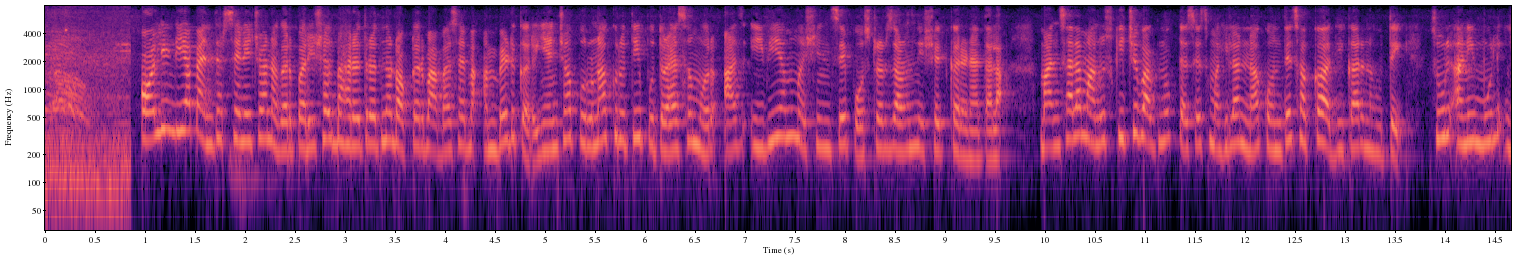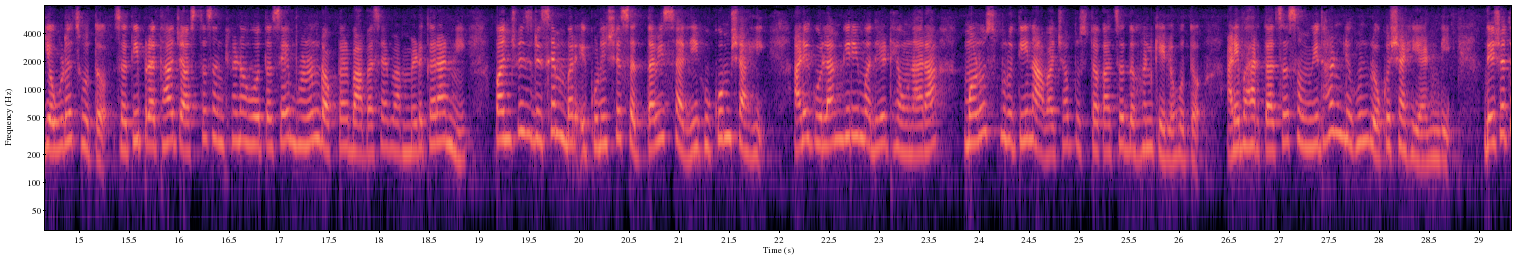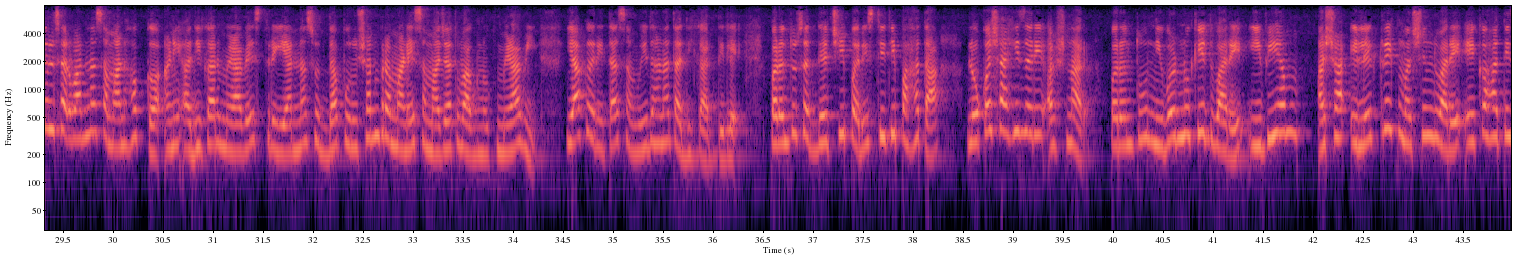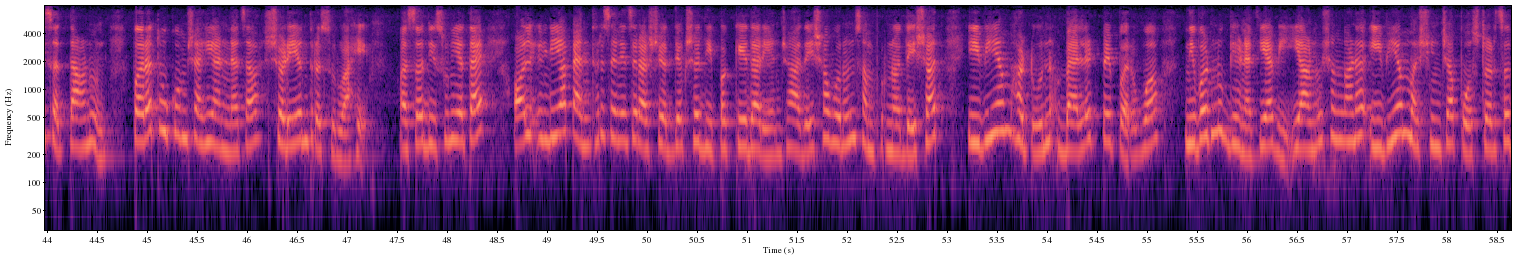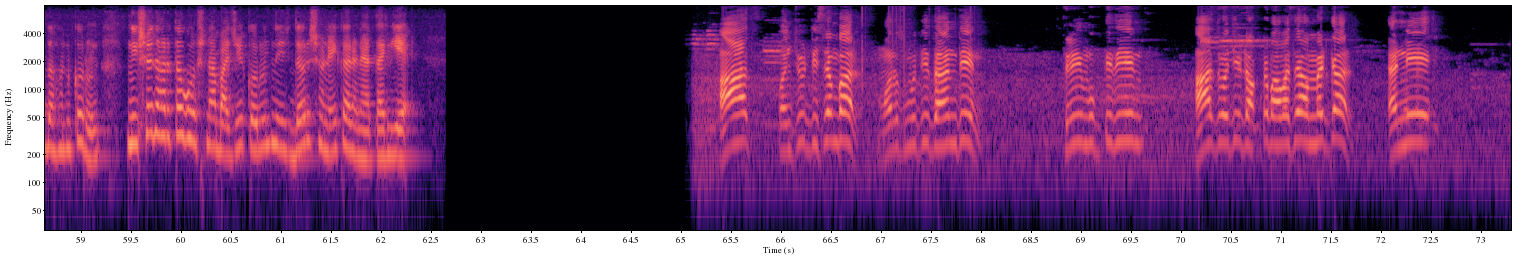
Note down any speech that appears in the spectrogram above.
no. All India panther सेनेच्या नगरपरिषद Bharat Ratna doctor Babasaheb Ambedkar यांच्या पूर्णाकृती पुतळ्यासमोर आज ईव्हीएम मशीनचे पोस्टर जाळून निषेध करण्यात आला. माणसाला माणुसकीची वागणूक तसेच महिलांना कोणतेच हक्क अधिकार नव्हते. चूल आणि मूल एवढंच होतं. सती प्रथा जास्त संख्येनं होत असे म्हणून डॉक्टर बाबासाहेब आंबेडकरांनी पंचवीस डिसेंबर एकोणीसशे सत्तावीस साली हुकुमशाही आणि गुलामगिरीमध्ये ठेवणारा मनुस्मृती नावाच्या पुस्तकाचं दहन केलं होतं आणि भारताचं संविधान लिहून लोकशाही आणली. देशातील सर्वांना समान हक्क आणि अधिकार मिळावे स्त्रियांना सुद्धा पुरुषांप्रमाणे समाजात वागणूक मिळावी याकरिता संविधानात अधिकार दिले. परंतु सध्याची परिस्थिती पाहता लोकशाही जरी असणार परंतु निवडणुकीद्वारे ईव्हीएम अशा इलेक्ट्रिक मशीनद्वारे एकहाती सत्ता आणून परत हुकुमशाही आणण्याचा षडयंत्र सुरू आहे. असं दिसून येत आहे. ऑल इंडिया पॅन्थर सेनेचे राष्ट्रीय अध्यक्ष दीपक केदार यांच्या आदेशावरून संपूर्ण देशात ईव्हीएम हटून बॅलेट पेपर व निवडणूक घेण्यात यावी. या अनुषंगानं ईव्हीएम मशीनच्या पोस्टरचं दहन करून निषेधार्थ घोषणाबाजी करून निदर्शने करण्यात आली आहे. आज पंचवीस डिसेंबर मनुस्मृती दहन दिन स्त्री मुक्ती दिन. आज रोजी डॉक्टर बाबासाहेब आंबेडकर यांनी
